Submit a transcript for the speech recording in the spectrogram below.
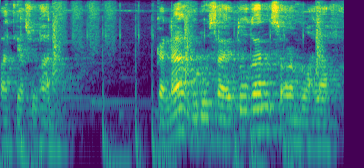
panti asuhan. Karena guru saya itu kan seorang mualaf.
